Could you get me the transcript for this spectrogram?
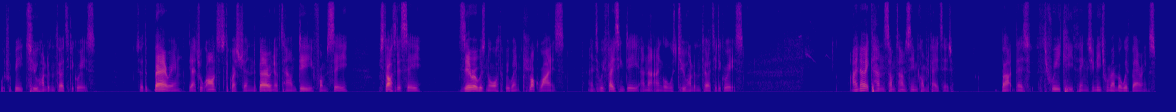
which would be 230 degrees. So the bearing, the actual answer to the question, the bearing of town D from C, we started at C, 0 was north, we went clockwise until we're facing D and that angle was 230 degrees. I know it can sometimes seem complicated, but there's three key things you need to remember with bearings.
